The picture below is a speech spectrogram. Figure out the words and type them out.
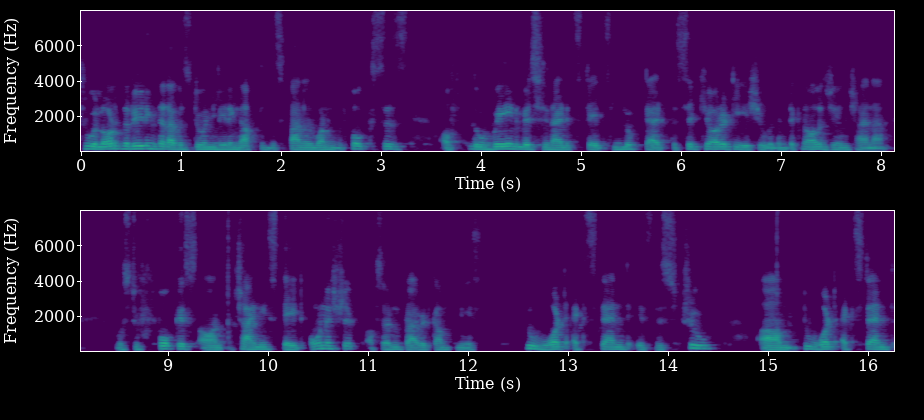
through a lot of the reading that I was doing leading up to this panel, one of the focuses of the way in which the United States looked at the security issue within technology in China was to focus on Chinese state ownership of certain private companies. To what extent is this true? Um, to what extent,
